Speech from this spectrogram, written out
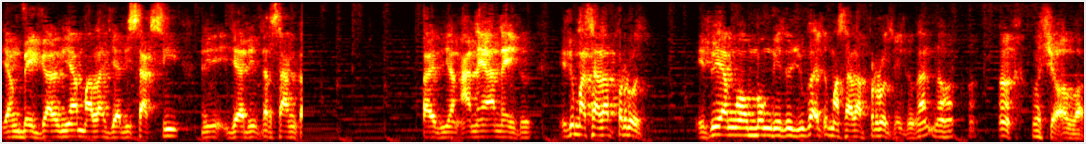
yang begalnya malah jadi saksi jadi tersangka yang aneh-aneh itu itu masalah perut itu yang ngomong gitu juga itu masalah perut itu kan. Masya Allah.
